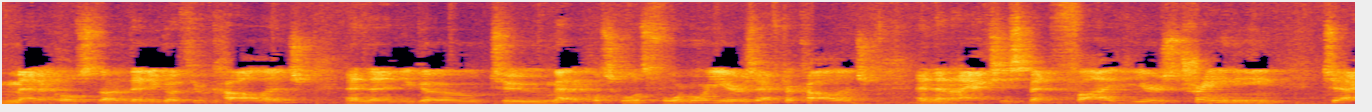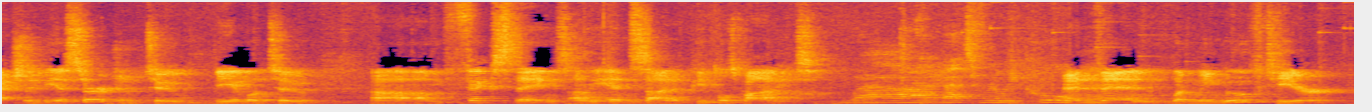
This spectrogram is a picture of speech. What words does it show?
medical stuff, then you go through college, and then you go to medical school. It's four more years after college, and then I actually spent five years training to actually be a surgeon, to be able to um, fix things on the inside of people's bodies. Wow, that's really cool. And then when we moved here,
